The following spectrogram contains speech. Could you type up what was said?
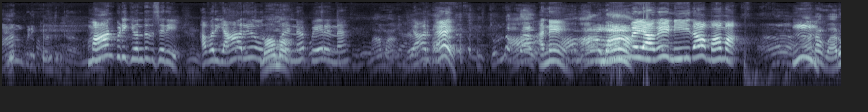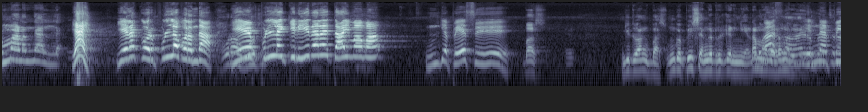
நான் பிடிக்க வந்திருக்காரு. மான் பிடிக்க வந்தது சரி. அவர் யாரு? ஒரு என்ன? பேர் என்ன? யாரு? ஏய். அண்ணே உண்மையாவே நீதான் மாமா. ஆனா வருமானம் தான் இல்லை. ஏய் எனக்கு ஒரு புள்ள பிறந்தா. என் பிள்ளைக்கு நீதானே தாய் மாமா. இங்க பேசு. பாஸ். இங்கிட்டு வாங்க பாஸ். உங்க பீஸ் எங்கிட்ட இருக்கு? நீங்க இடம் என்ன பீ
